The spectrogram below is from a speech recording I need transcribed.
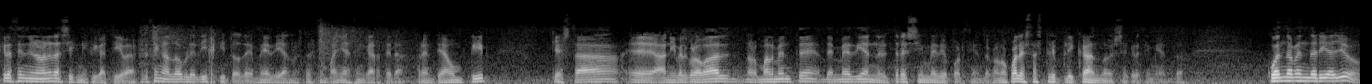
crecen de una manera significativa, crecen a doble dígito de media nuestras compañías en cartera, frente a un PIB que está eh, a nivel global normalmente de media en el 3,5%, con lo cual estás triplicando ese crecimiento. ¿Cuándo vendería yo?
